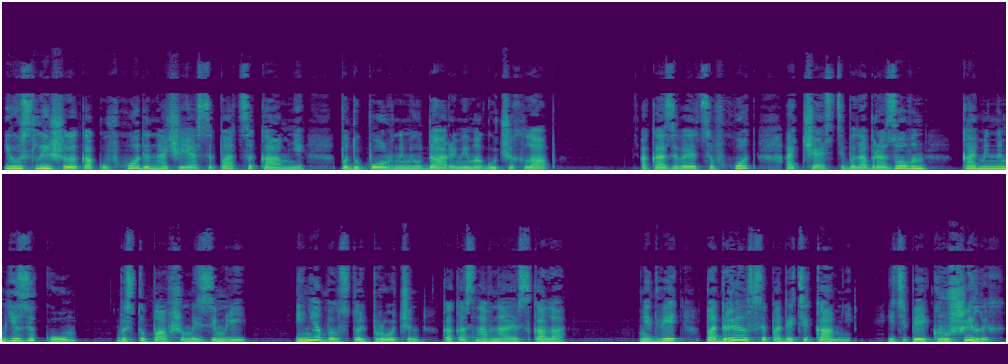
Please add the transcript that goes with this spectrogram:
и услышала, как у входа начали осыпаться камни под упорными ударами могучих лап. Оказывается, вход отчасти был образован каменным языком, выступавшим из земли, и не был столь прочен, как основная скала. Медведь подрылся под эти камни и теперь крушил их.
